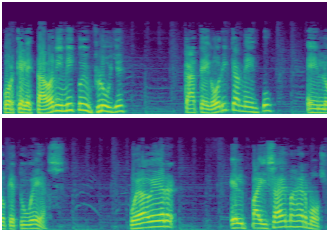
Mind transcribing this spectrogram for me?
porque el estado anímico influye categóricamente en lo que tú veas. Puede haber el paisaje más hermoso,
